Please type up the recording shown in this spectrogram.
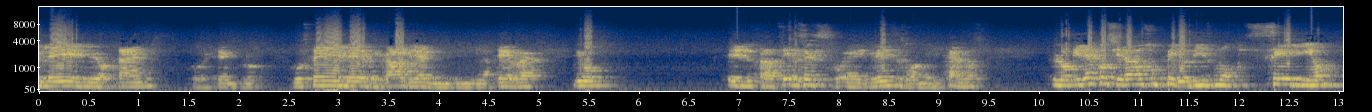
lee el New York Times, por ejemplo, usted lee The Guardian en, Inglaterra, digo, el franceses, eh, ingleses o americanos, lo que ya consideramos un periodismo serio,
